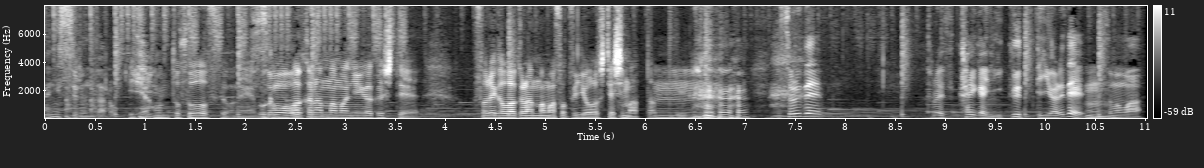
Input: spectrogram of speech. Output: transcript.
何するんだろうっていや本当そうですよね。僕も分からんまま入学してそれが分からんまま卒業してしまったっていう。それでとりあえず海外に行くって言われて、うん。そのまま、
